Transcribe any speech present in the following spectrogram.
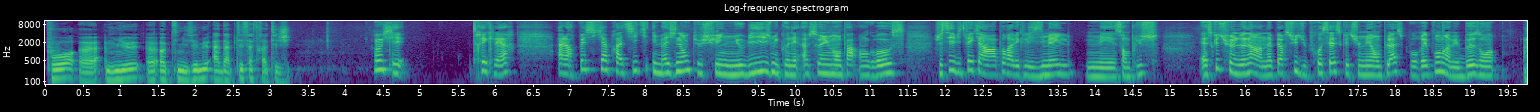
pour euh, mieux optimiser, mieux adapter sa stratégie. Ok, très clair. Alors, petit cas pratique, imaginons que je suis une newbie, je m'y connais absolument pas en grosse. Je sais vite fait qu'il y a un rapport avec les emails, mais sans plus. Est-ce que tu peux me donner un aperçu du process que tu mets en place pour répondre à mes besoins?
